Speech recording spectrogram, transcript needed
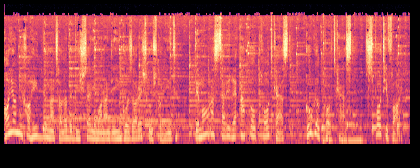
آیا می خواهید به مطالب بیشتری مانند این گزارش گوش کنید؟ به ما از طریق Apple Podcast، Google Podcast، Spotify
